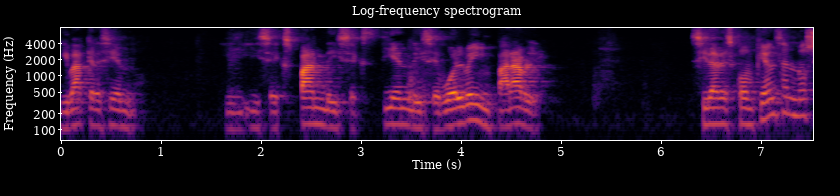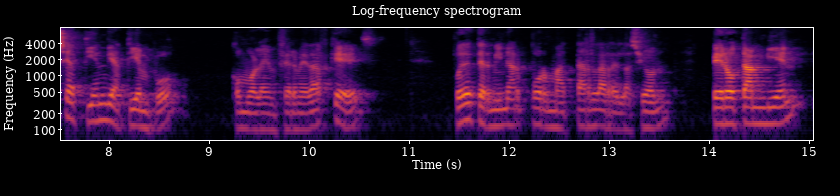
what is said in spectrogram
y va creciendo. Y, se expande y se extiende y se vuelve imparable. Si la desconfianza no se atiende a tiempo, como la enfermedad que es, puede terminar por matar la relación, pero también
